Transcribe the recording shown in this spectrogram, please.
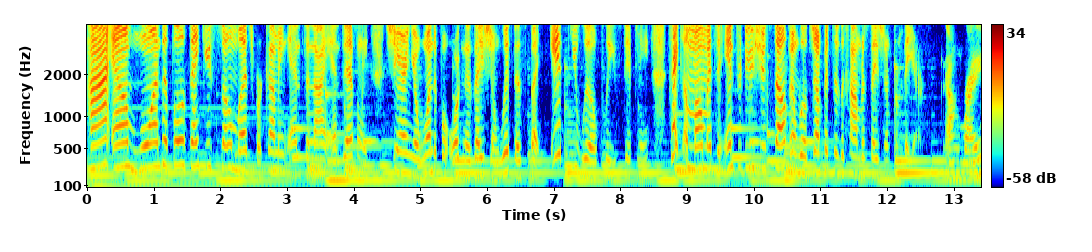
I am wonderful. Thank you so much for coming in tonight and definitely sharing your wonderful organization with us. But if you will, please, Tiffany, take a moment to introduce yourself and we'll jump into the conversation from there. All right.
